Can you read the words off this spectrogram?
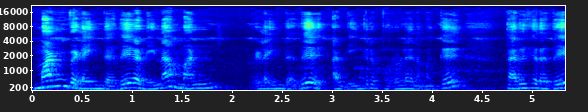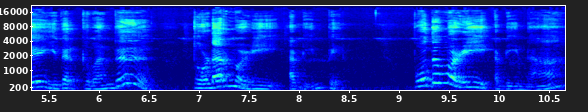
மண் விளைந்தது அப்படின்னா மண் விளைந்தது அப்படிங்கிற பொருளை நமக்கு தருகிறது. இதற்கு வந்து தொடர்மொழி அப்படின்னு பேர். பொதுமொழி அப்படின்னா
